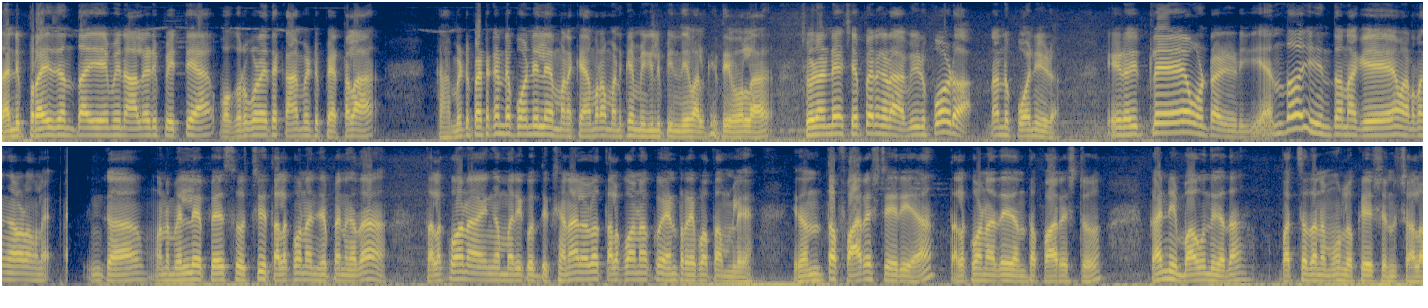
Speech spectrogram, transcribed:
దాని ప్రైజ్ ఎంత ఏమని ఆల్రెడీ పెట్టా ఒకరు కూడా అయితే కామెంట్ పెట్టలా కామెంట్ పెట్టకుండా పోనీలే మన కెమెరా మనకే మిగిలిపోయింది వాళ్ళకైతే ఇవ్వాల? చూడండి చెప్పాను కదా వీడు పోడు నన్ను పోనీడు. వీడు ఇట్లే ఉంటాడు వీడు ఎంతో ఇంత నాకేం అర్థం కావడంలే. ఇంకా మనం వెళ్ళే ప్లేస్ వచ్చి తలకోన అని చెప్పాను కదా తలకోన ఇంకా మరి కొద్ది క్షణాలలో తలకోనకు ఎంటర్ అయిపోతాంలే. ఇదంతా ఫారెస్ట్ ఏరియా తలకోన అదే ఇదంతా ఫారెస్ట్. కానీ బాగుంది కదా పచ్చదనము లొకేషన్ చాలా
